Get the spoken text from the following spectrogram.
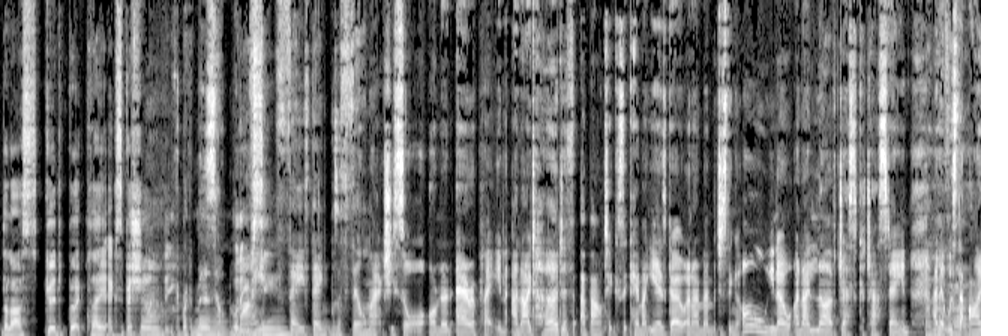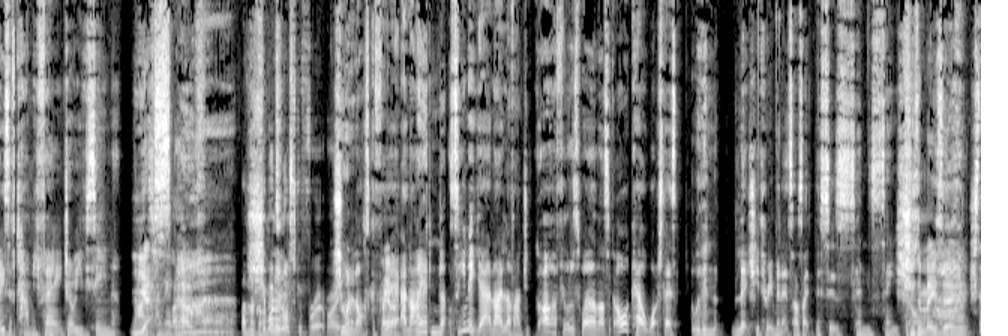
the last good book, play, exhibition that you could recommend So or that my you've seen? fave thing was a film I actually saw on an aeroplane, and I'd heard of, about it because it came out years ago, and I remember just thinking, oh, you know, and I love Jessica Chastain, and it was her. The Eyes of Tammy Faye. Joey, have you seen? The Eyes of Yes, I have. oh my god, She won an Oscar for it, right? She won an Oscar for Yeah. it, and I had not seen it yet. And I love Andrew Garfield as well. And I was like, "Oh, okay, I'll watch this." Within literally three minutes, I was like, "This is sensational." She's amazing. She's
